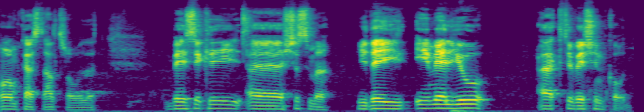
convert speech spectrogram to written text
Chromecast Ultra with it basically uh, شو اسمه they email you activation code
